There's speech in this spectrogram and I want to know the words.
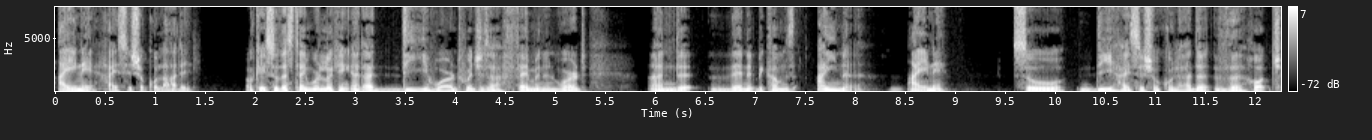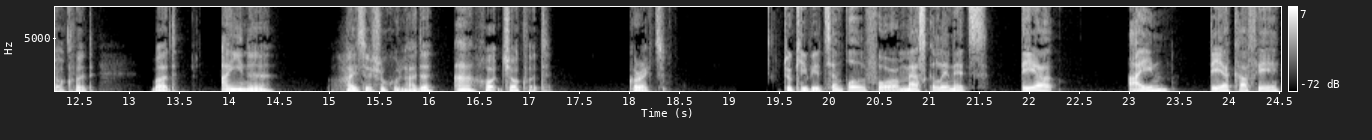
eine heiße Schokolade. Okay, so this time we're looking at a D word, which is a feminine word, and uh, then it becomes eine. Eine. So die heiße Schokolade, the hot chocolate, but eine heiße Schokolade, a hot chocolate. Correct. To keep it simple, for masculine, it's der, ein, der Kaffee,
